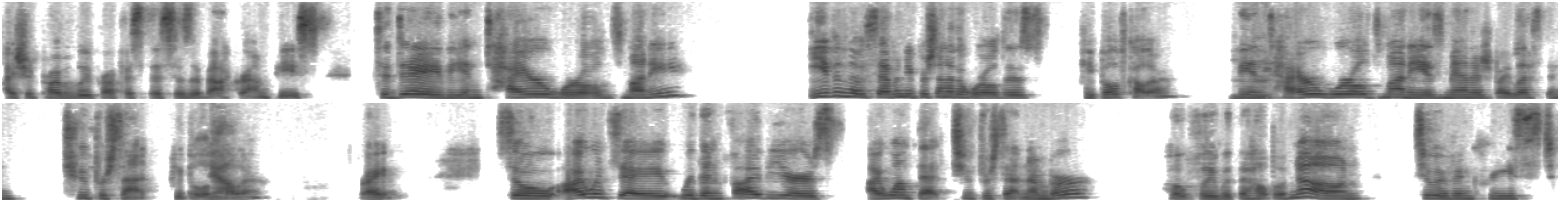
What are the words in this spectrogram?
I should probably preface this as a background piece. Today, the entire world's money, even though 70% of the world is people of color, mm-hmm. the entire world's money is managed by less than 2% people of yeah. color, right? So I would say within five years, I want that 2% number, hopefully with the help of known, to have increased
